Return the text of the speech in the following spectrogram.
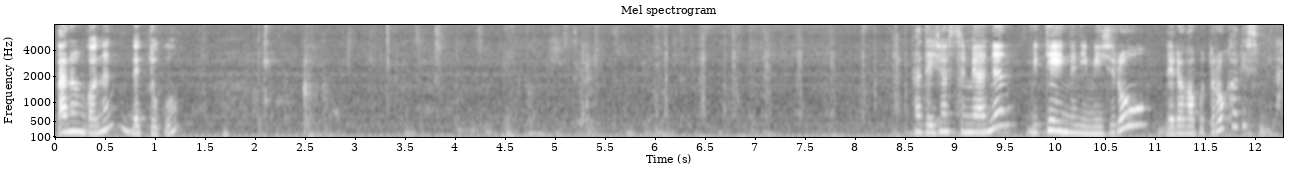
다른 거는 냅두고 다 되셨으면은 밑에 있는 이미지로 내려가 보도록 하겠습니다.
